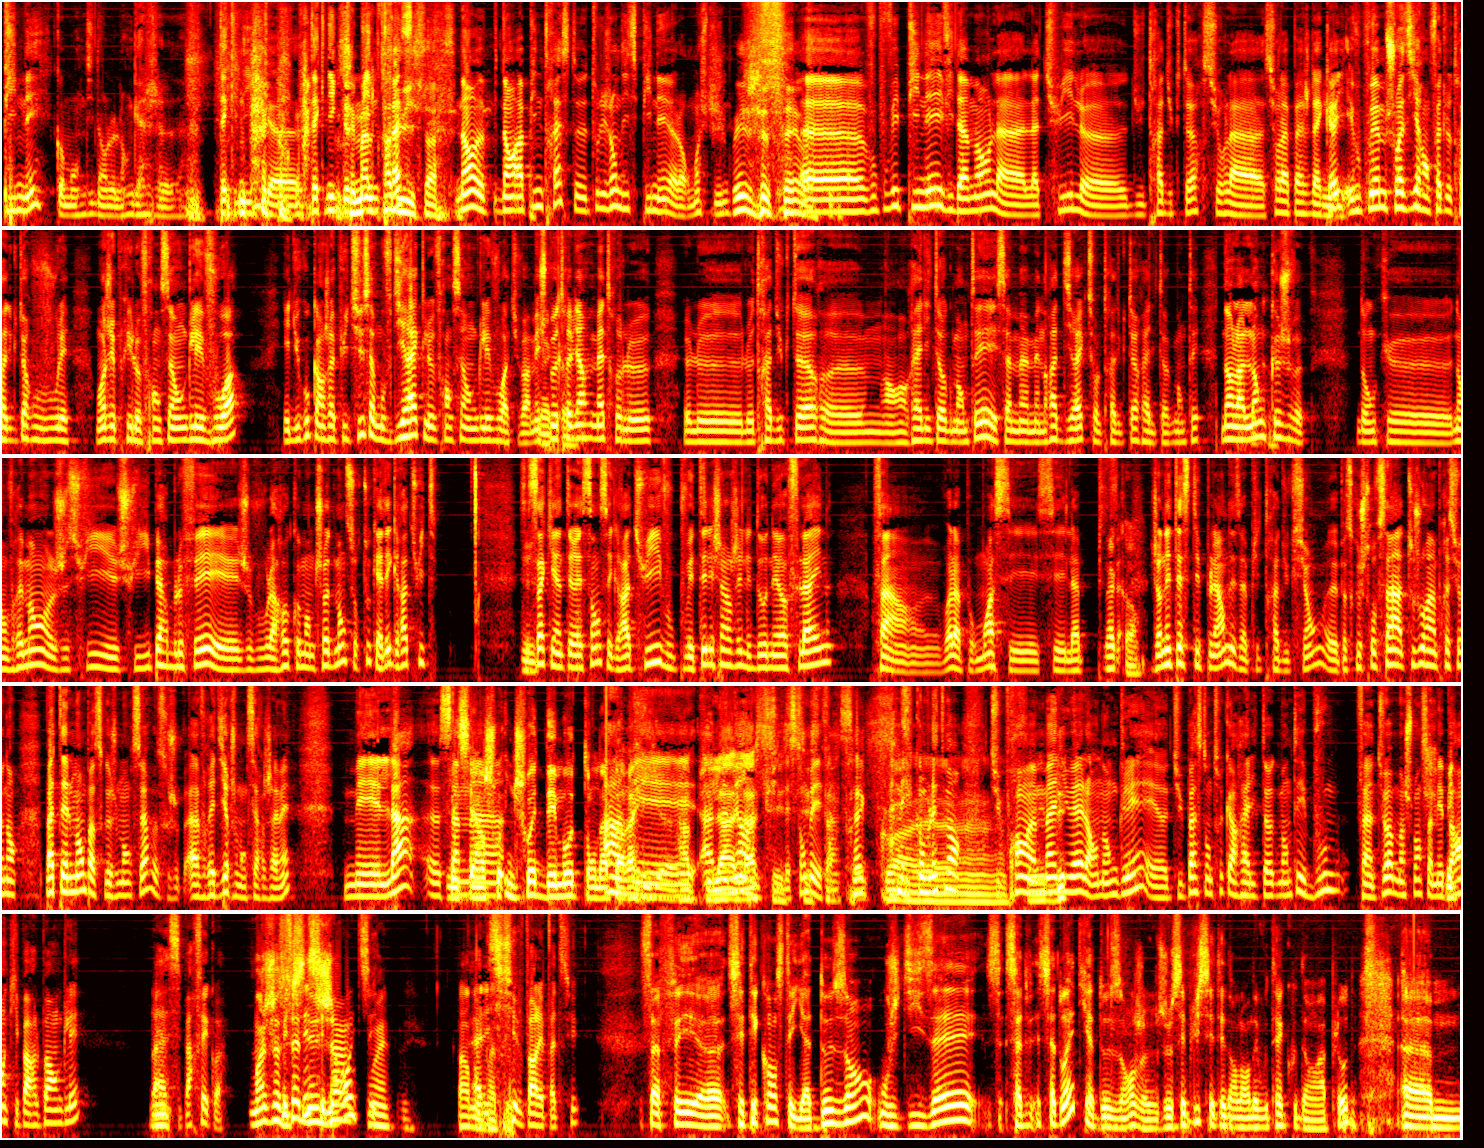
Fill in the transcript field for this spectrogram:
piner, comme on dit dans le langage euh, technique, euh, technique de C'est mal Pinterest. traduit, ça. Non, euh, dans à Pinterest, euh, tous les gens disent piner, alors moi je pine. Oui, je sais. ouais. Euh, vous pouvez piner évidemment la, la tuile euh, du traducteur sur la sur la page d'accueil Mm. et vous pouvez même choisir en fait le traducteur que vous voulez. Moi j'ai pris le français anglais voix et du coup quand j'appuie dessus ça m'ouvre direct le français anglais voix tu vois. Mais je peux très bien mettre le le, le traducteur euh, en réalité augmentée et ça m'amènera direct sur le traducteur réalité augmentée dans la langue que je veux. Donc euh, non vraiment je suis je suis hyper bluffé et je vous la recommande chaudement surtout qu'elle est gratuite. C'est ça qui est intéressant, c'est gratuit, vous pouvez télécharger les données offline. Enfin, euh, voilà, pour moi, c'est c'est la. D'accord. J'en ai testé plein des applis de traduction euh, parce que je trouve ça toujours impressionnant. Pas tellement parce que je m'en sers, parce que je- à vrai dire, je m'en sers jamais. Mais là, euh, ça Mais c'est m'a. un chou- une chouette démo de ton Ah, appareil. mais- euh, Ah, puis ah, là, non, là, mais c'est laisse c'est tomber, enfin, Trek, c'est- quoi. mais complètement. Euh, Tu prends un manuel en anglais, et, euh, tu passes ton truc en réalité augmentée, et boum. Enfin, tu vois, moi je pense à mes Mais- parents qui parlent pas anglais. Bah, Mm. c'est parfait, quoi. Moi, je Mais tu sais déjà. marrant que c'est- Ouais. Pardon. Allez, si vous parlez pas dessus. Ça fait, euh, c'était quand? C'était il y a deux ans où je disais, ça, ça, doit être il y a deux ans. Je, je sais plus si c'était dans le rendez-vous tech ou dans Upload, euh,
